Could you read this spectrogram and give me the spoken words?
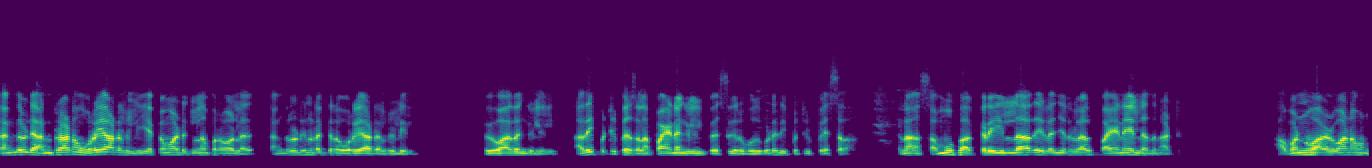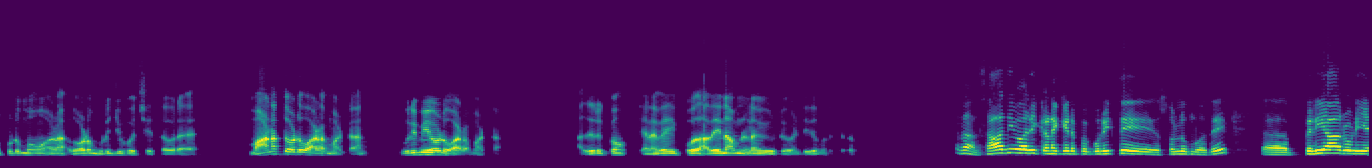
தங்களுடைய அன்றாட உரையாடல்கள் இயக்கமாடுகள்லாம் பரவாயில்ல. தங்களுடைய நடக்கிற உரையாடல்களில் விவாதங்களில் அதை பற்றி பேசலாம். பயணங்களில் பேசுகிற போது கூட இதை பற்றி பேசலாம். ஏன்னா சமூக அக்கறை இல்லாத இளைஞர்களால் பயனே இல்லை அந்த நாட்டுக்கு. அவன் வாழ்வான் அவன் குடும்பம் அதோட முடிஞ்சு போச்சே தவிர மானத்தோடு வாழ மாட்டான் உரிமையோடு வாழ மாட்டான். அது இருக்கும். எனவே இப்போது அதை நாம் நினைவூட்ட வேண்டியதும் இருக்கிறது. அதான் சாதிவாரி கணக்கெடுப்பு குறித்து சொல்லும்போது பெரியாருடைய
